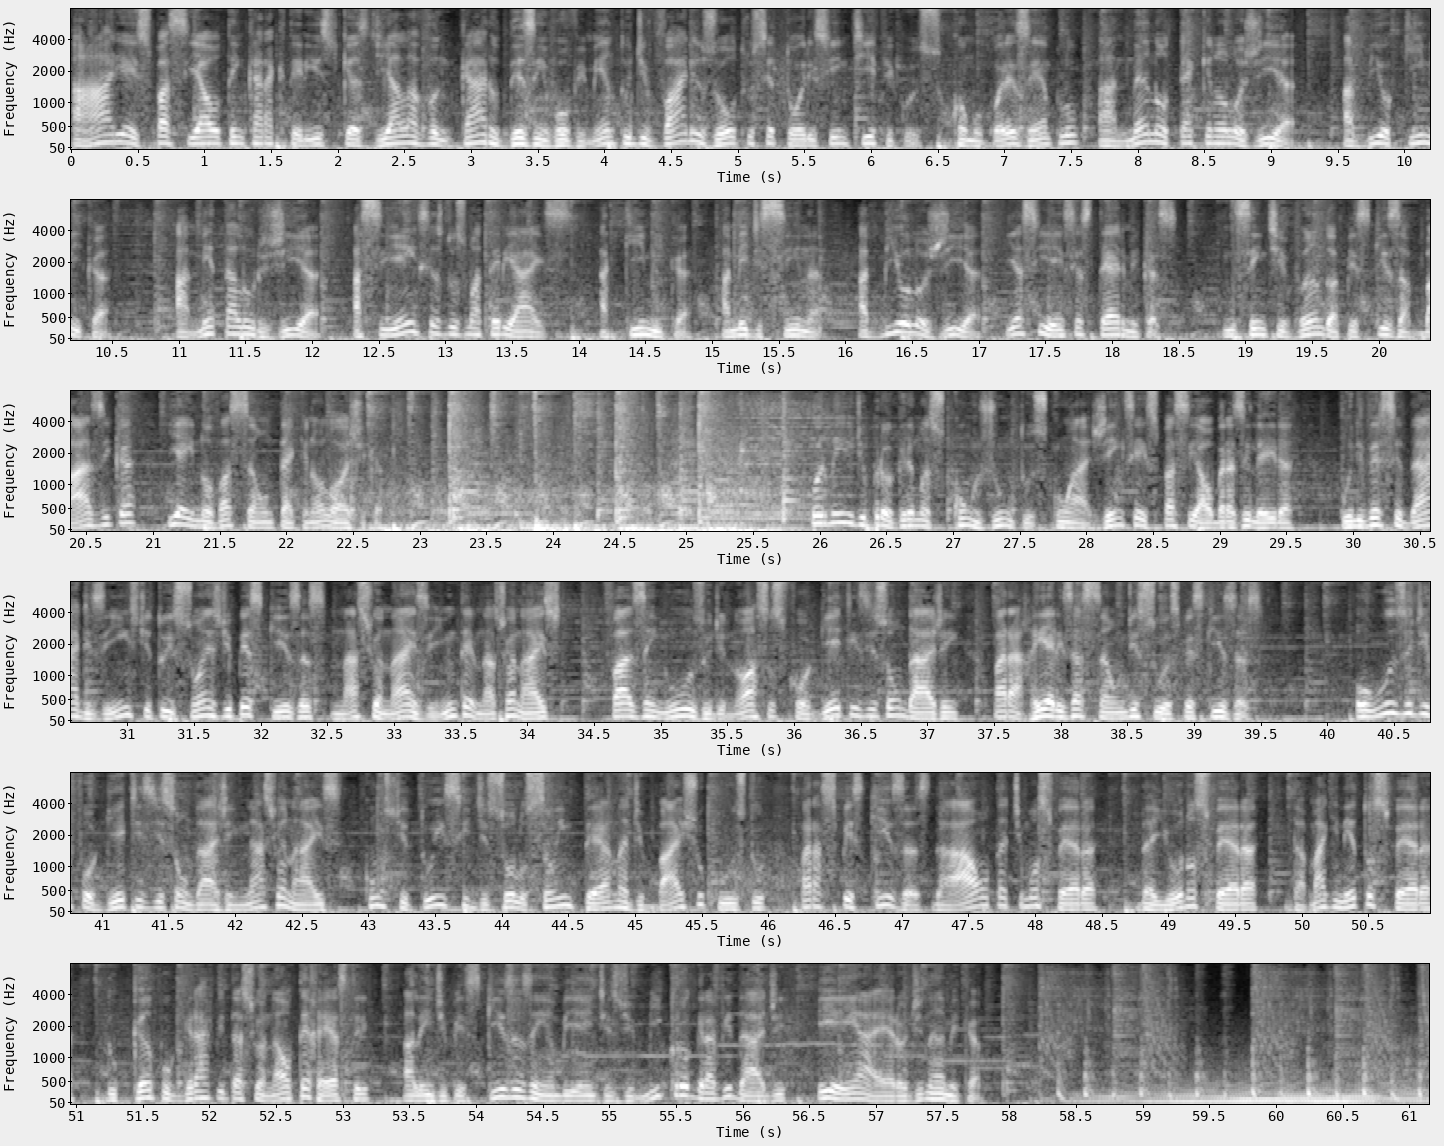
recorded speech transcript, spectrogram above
A área espacial tem características de alavancar o desenvolvimento de vários outros setores científicos, como, por exemplo, a nanotecnologia, a bioquímica, a metalurgia, as ciências dos materiais, a química, a medicina, a biologia e as ciências térmicas, incentivando a pesquisa básica e a inovação tecnológica. Por meio de programas conjuntos com a Agência Espacial Brasileira, universidades e instituições de pesquisas nacionais e internacionais fazem uso de nossos foguetes de sondagem para a realização de suas pesquisas. O uso de foguetes de sondagem nacionais constitui-se de solução interna de baixo custo para as pesquisas da alta atmosfera, da ionosfera, da magnetosfera, do campo gravitacional terrestre, além de pesquisas em ambientes de microgravidade e em aerodinâmica.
